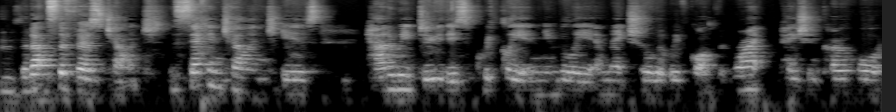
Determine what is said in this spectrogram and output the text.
Mm-hmm. So that's the first challenge. The second challenge is how do we do this quickly and nimbly and make sure that we've got the right patient cohort,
